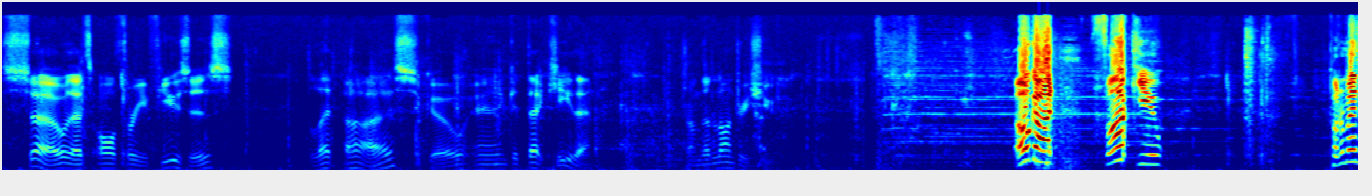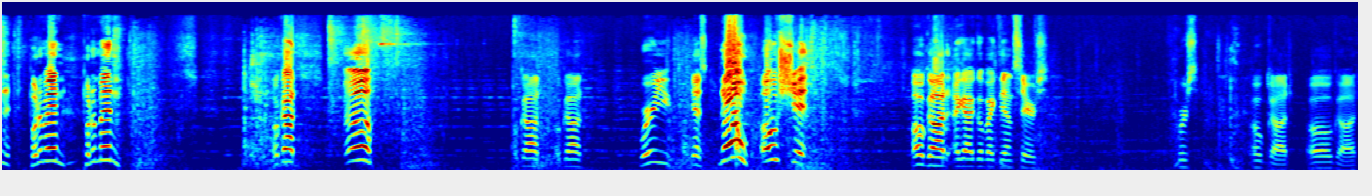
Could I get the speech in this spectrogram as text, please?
so that's all three fuses. Let us go and get that key then. From the laundry chute. Oh god! Fuck you! Put him in! Put him in! Put him in! Oh god! Oh! Oh god! Where are you? Yes. No! Oh shit! Oh god! I gotta go back downstairs. Where's? Oh god! Oh god!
